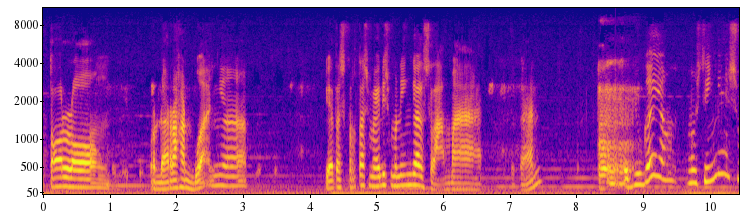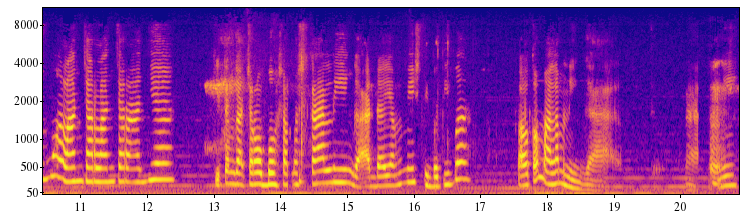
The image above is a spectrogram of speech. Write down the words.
ketolong begitu. perdarahan banyak. Gitu. di atas kertas medis meninggal selamat gitu kan. Ada juga yang mestinya semua lancar-lancar aja. Kita nggak ceroboh sama sekali nggak ada yang miss tiba-tiba tahu-tahu malah meninggal Gitu. nah ini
